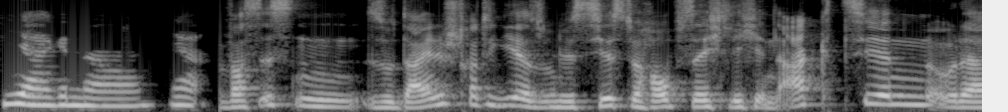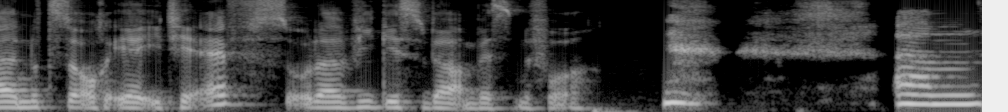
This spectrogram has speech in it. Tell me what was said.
Ja, genau. Ja. Was ist denn so deine Strategie? Also investierst du hauptsächlich in Aktien oder nutzt du auch eher ETFs oder wie gehst du da am besten vor? ähm,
